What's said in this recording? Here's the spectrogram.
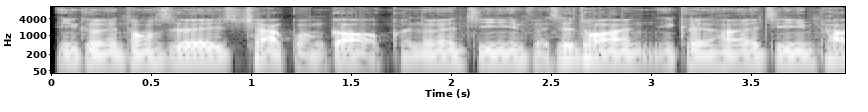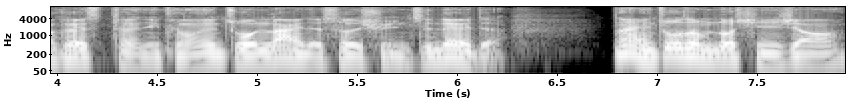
你可能同时会下广告，可能会经营粉丝团，你可能还会经营 Podcast，你可能会做 Line 的社群之类的。那你做这么多行销，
